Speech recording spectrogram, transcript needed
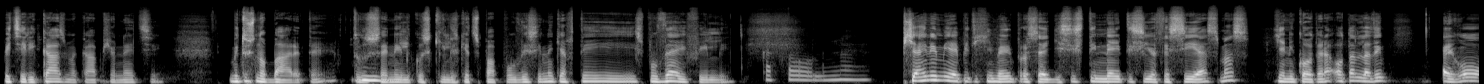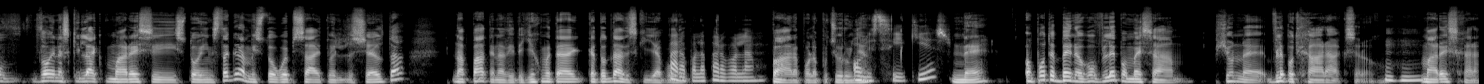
πιτσιρικάς με κάποιον έτσι. Μην τους νομπάρετε, τους mm. ενήλικους σκύλου και τους παππούδες. Είναι και αυτοί σπουδαίοι φίλοι. Καθόλου, ναι. Ποια είναι μια επιτυχημένη προσέγγιση στην αίτηση υιοθεσίας μας γενικότερα, όταν δηλαδή εγώ δω ένα σκυλάκι που μου αρέσει στο Instagram ή στο website του Elite Shelter, να πάτε να δείτε και έχουμε τα εκατοντάδες σκυλιά που. Πάρα πολλά, πάρα πολλά. Πάρα πολλά πουτσουρούνια. Όλες τις ηλικίες. Ναι. Οπότε μπαίνω εγώ, βλέπω μέσα ποιον, ε, βλέπω τη χαρά, ξέρω εγώ. Mm-hmm. Μ' αρέσει η χαρά.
